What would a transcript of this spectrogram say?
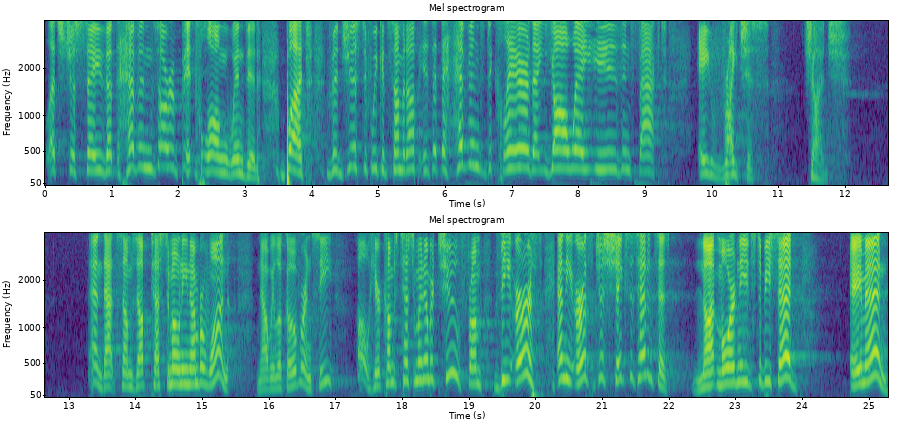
Let's just say that the heavens are a bit long winded, but the gist, if we could sum it up, is that the heavens declare that Yahweh is, in fact, a righteous judge. And that sums up testimony number one. Now we look over and see, oh, here comes testimony number two from the earth. And the earth just shakes its head and says, Not more needs to be said. Amen.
